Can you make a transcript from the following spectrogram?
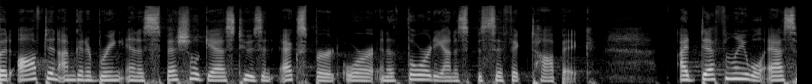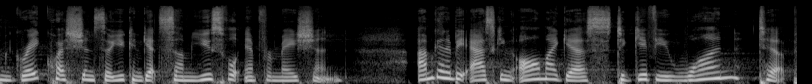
but often I'm going to bring in a special guest who's an expert or an authority on a specific topic. I definitely will ask some great questions so you can get some useful information. I'm going to be asking all my guests to give you one tip.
